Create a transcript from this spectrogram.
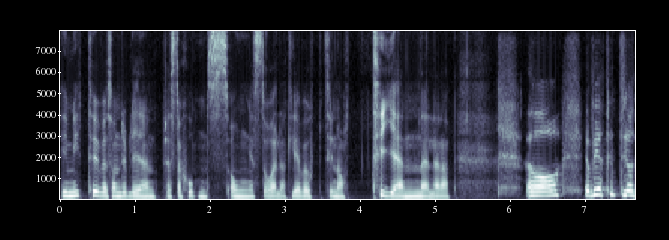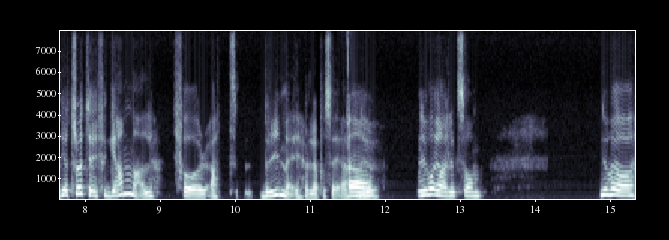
i mitt huvud som det blir en prestationsångest då, eller att leva upp till något igen. Eller att... Ja, jag vet inte. Jag, jag tror att jag är för gammal för att bry mig, höll jag på att säga. Ja. Nu. nu har jag liksom... Nu har jag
